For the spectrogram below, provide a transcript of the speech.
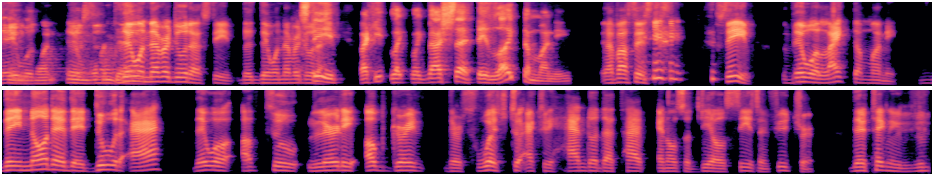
They would. one in listen, one They will never do that, Steve. They, they will never do it. Steve, like he like like Vash said, they like the money. That. About this? Steve, they will like the money. They know that they do that, they will up to literally upgrade their Switch to actually handle that type and also DLCs in future. They're technically lo-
